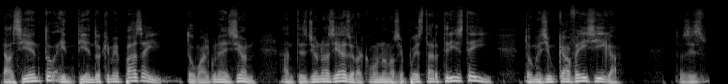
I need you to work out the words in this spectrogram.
la siento, entiendo qué me pasa y tomo alguna decisión. Antes yo no hacía eso, era como, no, no se puede estar triste y tómese un café y siga. Entonces,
